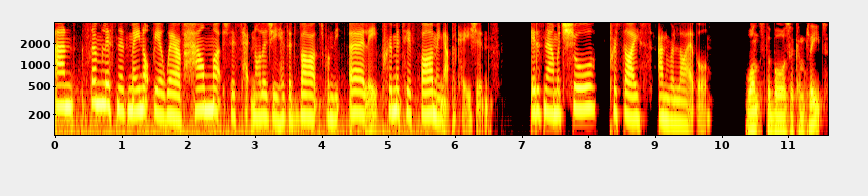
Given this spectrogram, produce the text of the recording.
And some listeners may not be aware of how much this technology has advanced from the early primitive farming applications. It is now mature, precise, and reliable. Once the bores are complete,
